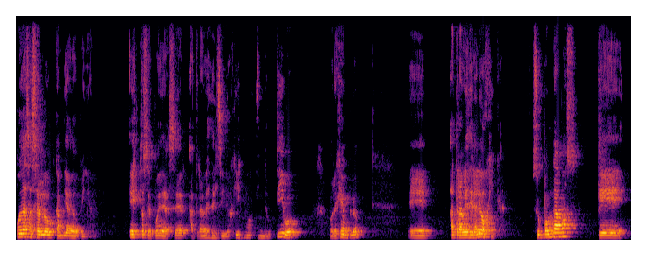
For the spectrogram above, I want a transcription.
puedas hacerlo cambiar de opinión. Esto se puede hacer a través del silogismo inductivo, por ejemplo, eh, a través de la lógica. Supongamos que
